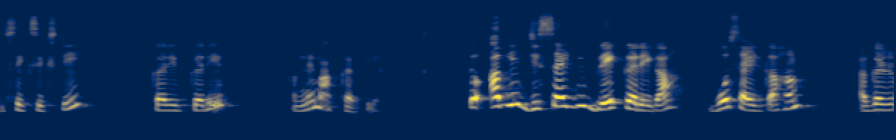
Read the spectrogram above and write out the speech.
सिक्स सिक्सटी, करीब करीब हमने मार्क कर दिया। तो अब ये जिस साइड भी ब्रेक करेगा, वो साइड का हम अगर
